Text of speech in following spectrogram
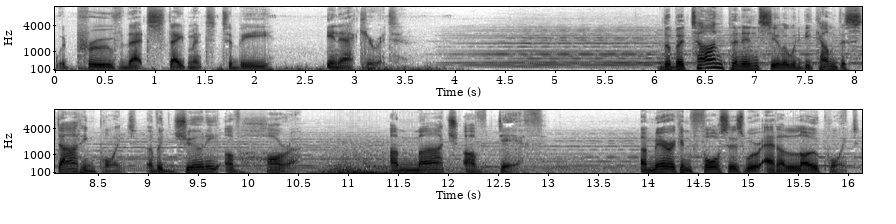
would prove that statement to be inaccurate. The Bataan Peninsula would become the starting point of a journey of horror, a march of death. American forces were at a low point,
